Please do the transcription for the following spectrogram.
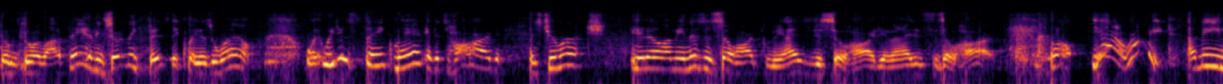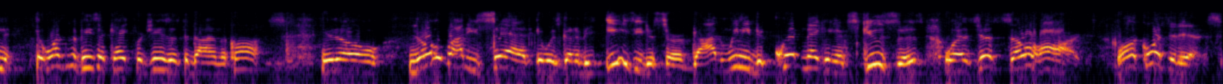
them through a lot of pain. I mean, certainly physically as well. We, we just think, man, if it's hard, it's too much. You know, I mean, this is so hard for me. This is just so hard. You know, this is so hard. Well, yeah, right. I mean, it wasn't a piece of cake for Jesus to die on the cross. You know, nobody said it was going to be easy to serve God, and we need to quit making excuses. Well, it's just so hard. Well, of course it is.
